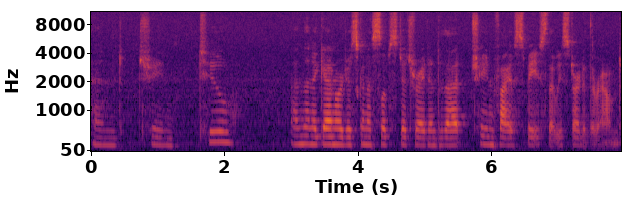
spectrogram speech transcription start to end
and chain two and then again we're just going to slip stitch right into that chain five space that we started the round.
